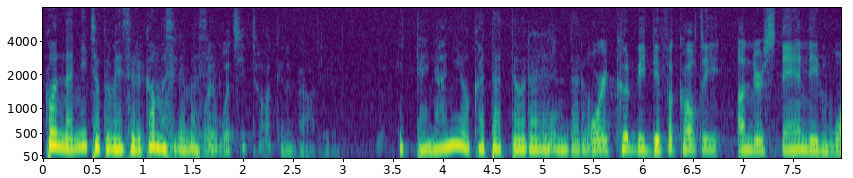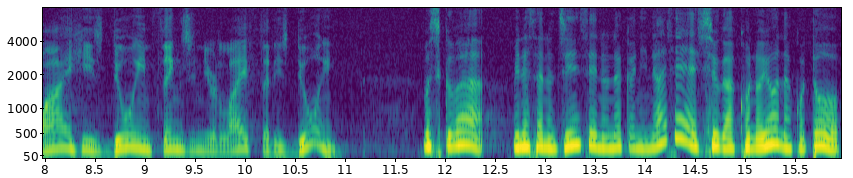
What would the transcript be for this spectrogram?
困難に直面するかもしれません?一体何を語っておられるんだろ Or う it could be difficulty understanding why he's doing things in your life that he's doing. もしくは皆さんの人生の中になぜ主がこのようなことを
